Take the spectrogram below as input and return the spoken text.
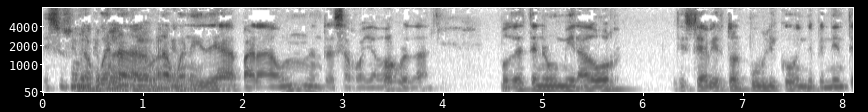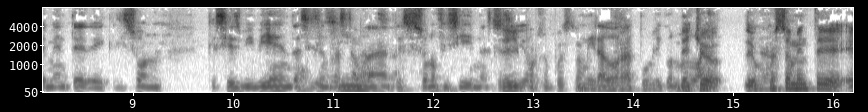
Eso es una buena, una buena idea para un desarrollador, ¿verdad? Poder tener un mirador que esté abierto al público, independientemente de que son que si es vivienda, si son restaurantes, si son oficinas. sí, por supuesto. Un mirador al público. de hecho, justamente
